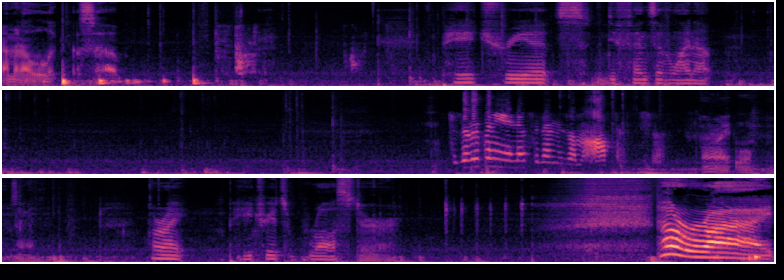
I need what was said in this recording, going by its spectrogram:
I'm gonna look this up. Patriots defensive lineup. Because everybody I know for them is on the offense. So. All right, well, one second. All right, Patriots roster. All right.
